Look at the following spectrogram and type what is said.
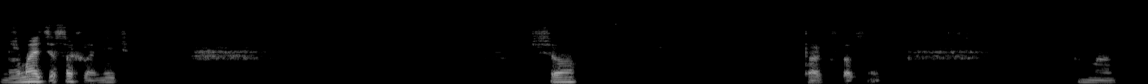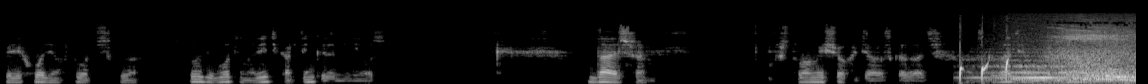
Нажимаете сохранить. Все. Так, статус. Переходим в творческую студию. Вот она, видите, картинка изменилась. Дальше. Что вам еще хотел рассказать? Рассказать я.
